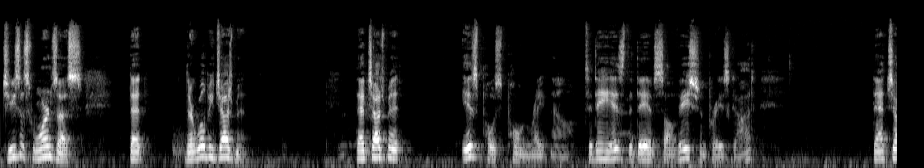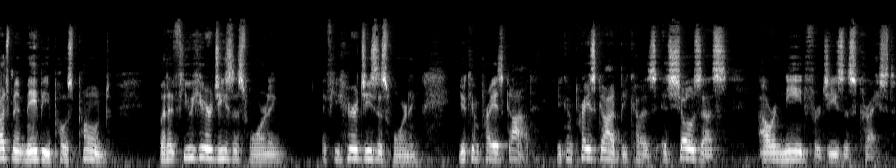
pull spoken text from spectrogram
Jesus warns us that there will be judgment. That judgment is postponed right now. Today is the day of salvation, praise God. That judgment may be postponed. But if you hear Jesus' warning, if you hear Jesus' warning, you can praise God. You can praise God because it shows us our need for Jesus Christ.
